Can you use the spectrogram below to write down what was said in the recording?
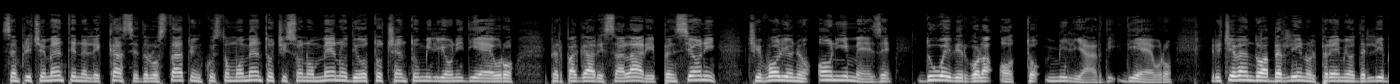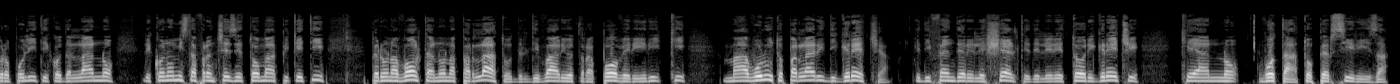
semplicemente nelle casse dello Stato in questo momento ci sono meno di 800 milioni di euro. Per pagare salari e pensioni ci vogliono ogni mese 2,8 miliardi di euro. Ricevendo a Berlino il premio del libro politico dell'anno, l'economista francese Thomas Piketty per una volta non ha parlato del divario tra poveri e ricchi, ma ha voluto parlare di Grecia e difendere le scelte degli elettori greci che hanno votato per Sirisa.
